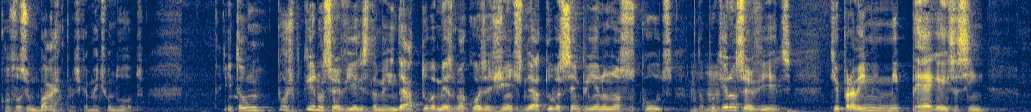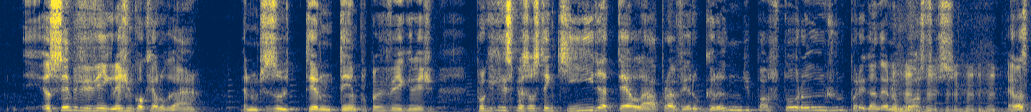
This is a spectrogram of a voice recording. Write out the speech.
como se fosse um bairro, praticamente, um do outro. Então, poxa, por que não servir eles também? Em mesma coisa. Gente de Indaiatuba sempre ia nos nossos cultos. Então, por que não servir eles? Porque para mim me- me pega isso assim. Eu sempre vivi igreja em qualquer lugar. Eu não preciso ter um templo para viver igreja. Por que, que as pessoas têm que ir até lá para ver o grande pastor Ângelo pregando? Eu não gosto disso. Elas,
